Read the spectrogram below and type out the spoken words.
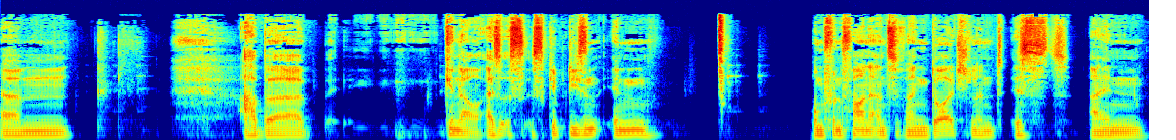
ja. ähm, aber genau, also es, es gibt diesen in, um von vorne anzufangen, Deutschland ist ein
